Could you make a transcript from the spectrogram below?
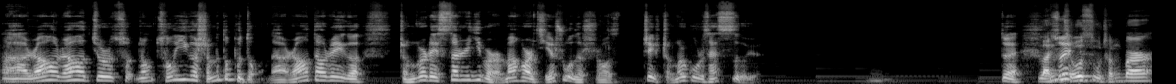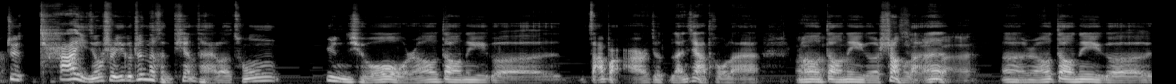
啊，然后然后就是从从从一个什么都不懂的，然后到这个整个这三十一本漫画结束的时候，这整个故事才四个月，嗯，对，篮球速成班儿，这他已经是一个真的很天才了，从运球，然后到那个砸板儿，就篮下投篮，然后到那个上篮，板，呃，然后到那个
